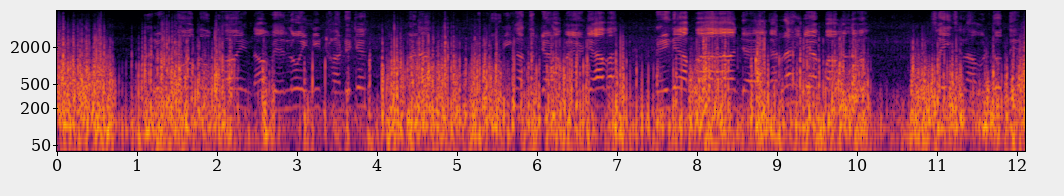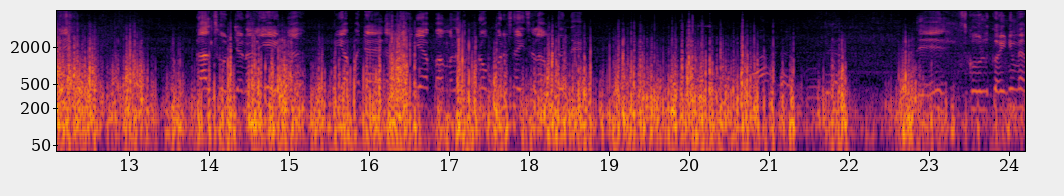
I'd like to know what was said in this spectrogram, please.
ਵੀਰੇ, ਬਹੁਤ ਔਖਾ ਹੋ ਜਾਂਦਾ ਵੇਲੋ ਇੰਨੀ ਠੰਡ 'ਚ ਹਨਾ ਮਜਬੂਰੀ ਖਾਤਰ ਜਾਣਾ ਪੈਣ ਡਿਆ ਵਾ ਨਹੀਂ ਤੇ ਆਪਾਂ ਜਾਇਆ ਕਰਨਾ ਸੀ ਜੇ ਆਪਾਂ ਮਤਲਬ ਸਹੀ ਸਲਾਮਤ ਹੁੰਦੇ ਤੇ ਗੱਲ ਸੋਚਣ ਵਾਲੀ ਹੈ ਇੱਕ ਵੀ ਆਪਾਂ ਜਾਇਆ ਕਰਨਾ ਸੀ ਜੇ ਆਪਾਂ ਮਤਲਬ ਪ੍ਰੋਪਰ ਸਹੀ ਸਲਾਮਤ ਹੁੰਦੇ ਤੇ ਸਕੂਲ ਕੋਈ ਨਹੀਂ ਮੈਂ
